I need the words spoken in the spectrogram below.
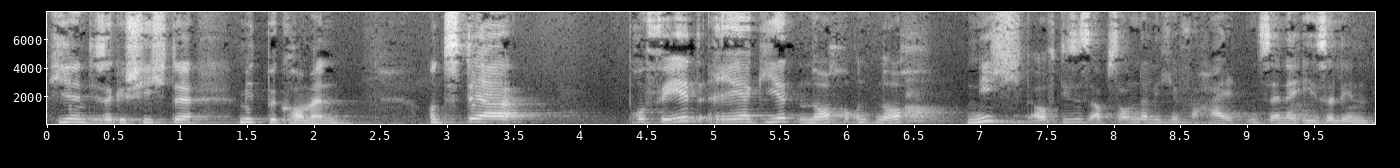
hier in dieser Geschichte mitbekommen. Und der Prophet reagiert noch und noch nicht auf dieses absonderliche Verhalten seiner Eselin.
